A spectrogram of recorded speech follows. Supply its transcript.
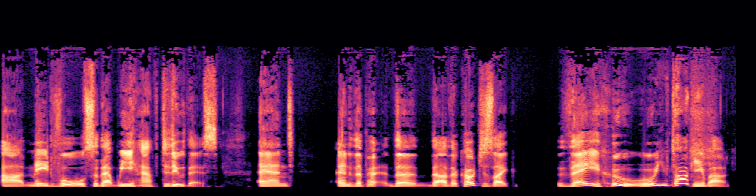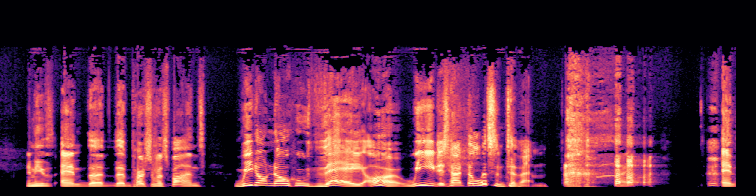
uh made rules so that we have to do this. And and the the the other coach is like they who? Who are you talking about? And he's and the the person responds we don't know who they are. We just have to listen to them. And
